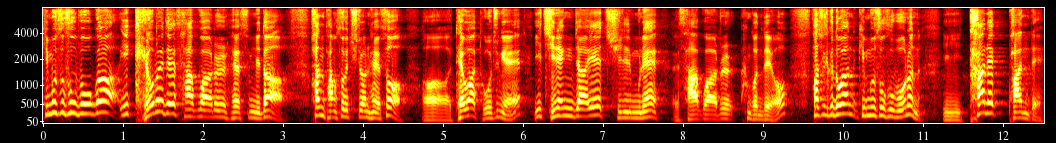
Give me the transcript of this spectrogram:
김문수 후보가 이 계엄에 대해 사과를 했습니다. 한 방송에 출연해서 어, 대화 도중에 이 진행자의 질문에 사과를 한 건데요. 사실 그동안 김문수 후보는 이 탄핵 반대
